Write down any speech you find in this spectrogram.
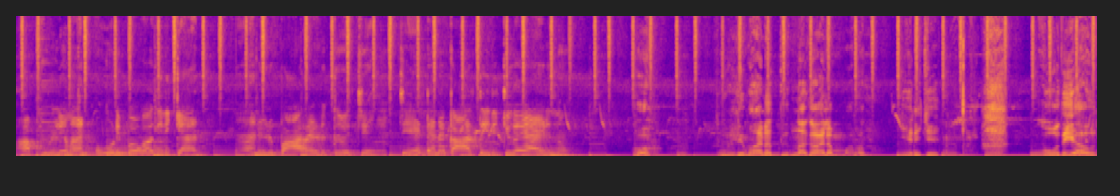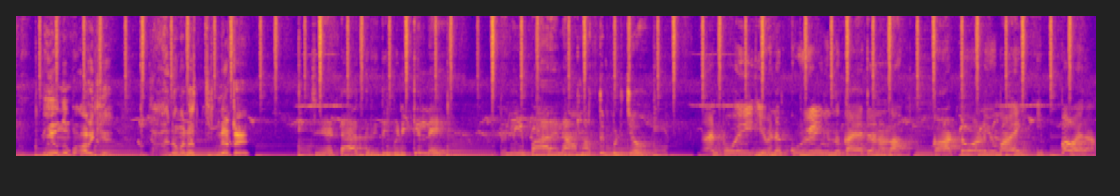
ആ പുള്ളിമാൻ ഓടിപ്പോകാതിരിക്കാൻ. ഞാനൊരു പാറ എടുത്തു വെച്ച് ചേട്ടനെ കാത്തിരിക്കുകയായിരുന്നു. പുള്ളിമാന തിന്ന കാലം മറന്നു. എനിക്ക് കൊതിയാവുന്നു. നീ ഒന്ന് മാറിക്കേ. ഞാൻ അവനെ തിന്നട്ടെ. ചേട്ടാ ധൃതി പിടിക്കില്ലേ? നീ പാറനെ അമർത്തി പിടിച്ചോ? ഞാൻ പോയി ഇവനെ കുഴിയിൽ നിന്ന് കയറ്റാനുള്ള കാട്ടുവള്ളിയുമായി ഇപ്പൊ വരാം.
